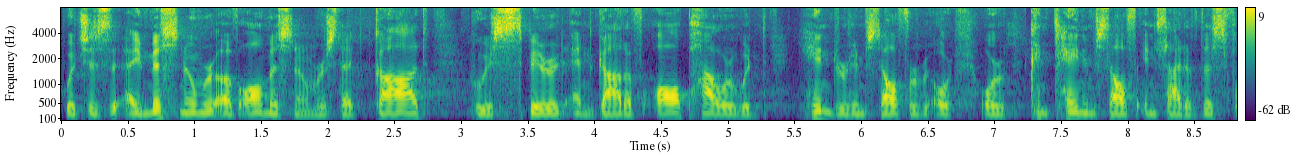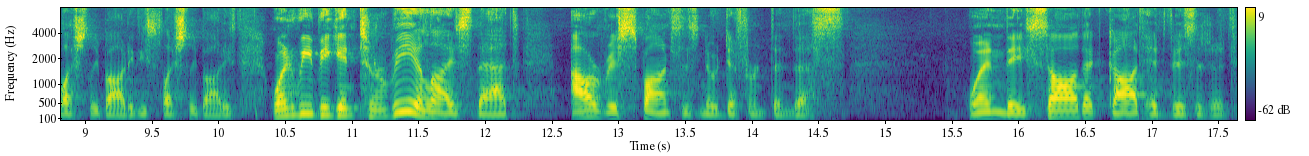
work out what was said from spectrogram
which is a misnomer of all misnomers, that God, who is spirit and God of all power, would hinder himself or, or, or contain himself inside of this fleshly body, these fleshly bodies. When we begin to realize that, our response is no different than this. When they saw that God had visited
